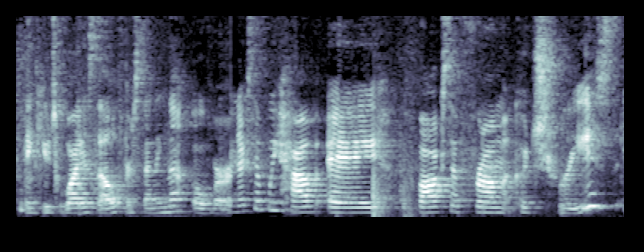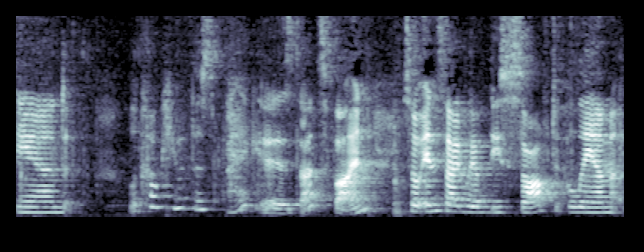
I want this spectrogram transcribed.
Thank you to YSL for sending that over. Next up, we have a box from Catrice and look how cute this bag is. That's fun. So inside we have the Soft Glam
